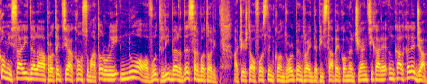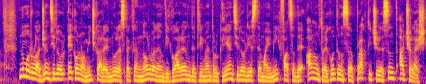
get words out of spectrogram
Comisarii de la Protecția Consumatorului nu au avut liber de sărbători. Aceștia au fost în control pentru a-i depista pe comercianții care încalcă legea. Numărul agenților economici care nu respectă normele în vigoare în detrimentul clienților este mai mic față de anul trecut, însă practicile sunt aceleași,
